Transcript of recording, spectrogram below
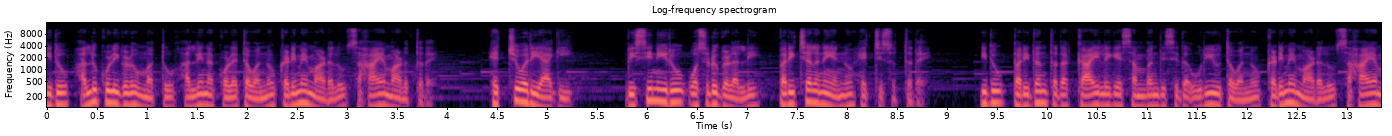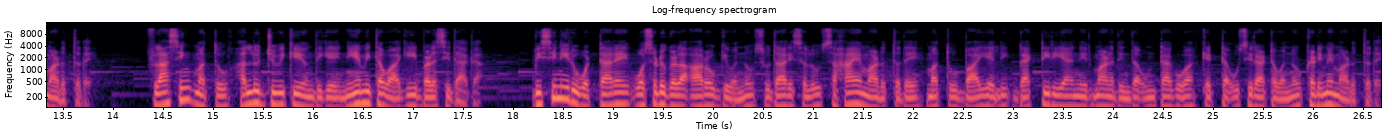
ಇದು ಹಲ್ಲುಕುಳಿಗಳು ಮತ್ತು ಹಲ್ಲಿನ ಕೊಳೆತವನ್ನು ಕಡಿಮೆ ಮಾಡಲು ಸಹಾಯ ಮಾಡುತ್ತದೆ. ಹೆಚ್ಚುವರಿಯಾಗಿ, ಬಿಸಿನೀರು ಒಸಡುಗಳಲ್ಲಿ ಪರಿಚಲನೆಯನ್ನು ಹೆಚ್ಚಿಸುತ್ತದೆ. ಇದು ಪರಿದಂತದ ಕಾಯಿಲೆಗೆ ಸಂಬಂಧಿಸಿದ ಉರಿಯೂತವನ್ನು ಕಡಿಮೆ ಮಾಡಲು ಸಹಾಯ ಮಾಡುತ್ತದೆ. ಫ್ಲಾಸಿಂಗ್ ಮತ್ತು ಹಲ್ಲುಜ್ಜುವಿಕೆಯೊಂದಿಗೆ ನಿಯಮಿತವಾಗಿ ಬಳಸಿದಾಗ ಬಿಸಿನೀರು ಒಟ್ಟಾರೆ ಒಸಡುಗಳ ಆರೋಗ್ಯವನ್ನು ಸುಧಾರಿಸಲು ಸಹಾಯ ಮಾಡುತ್ತದೆ ಮತ್ತು ಬಾಯಿಯಲ್ಲಿ ಬ್ಯಾಕ್ಟೀರಿಯಾ ನಿರ್ಮಾಣದಿಂದ ಉಂಟಾಗುವ ಕೆಟ್ಟ ಉಸಿರಾಟವನ್ನು ಕಡಿಮೆ ಮಾಡುತ್ತದೆ.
